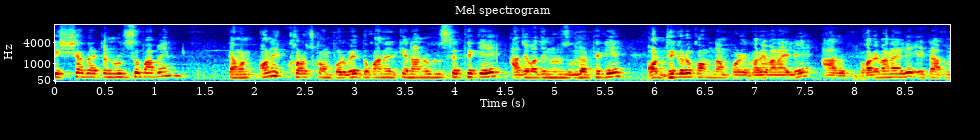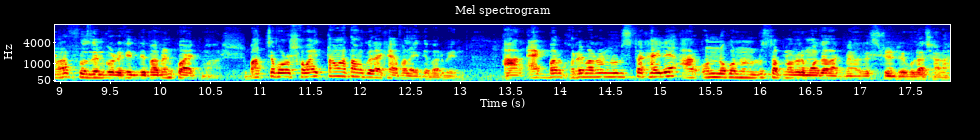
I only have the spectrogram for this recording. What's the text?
বেশি স্বাদ একটা নুডলসও পাবেন। তেমন অনেক খরচ কম পড়বে। দোকানের কেনা নুডলসের থেকে আজে বাজে নুডলসগুলোর থেকে অর্ধেকেরও কম দাম পড়ে ঘরে বানাইলে। আর ঘরে বানাইলে এটা আপনারা ফ্রোজেন করে রেখে দিতে পারবেন কয়েক মাস। বাচ্চা বড় সবাই তামা তামা করে খেয়ে ফেলাইতে পারবেন। আর একবার ঘরে বানানো নুডলসটা খাইলে আর অন্য কোনো নুডলস আপনাদের মজা লাগবে না রেস্টুরেন্টেরগুলা ছাড়া।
